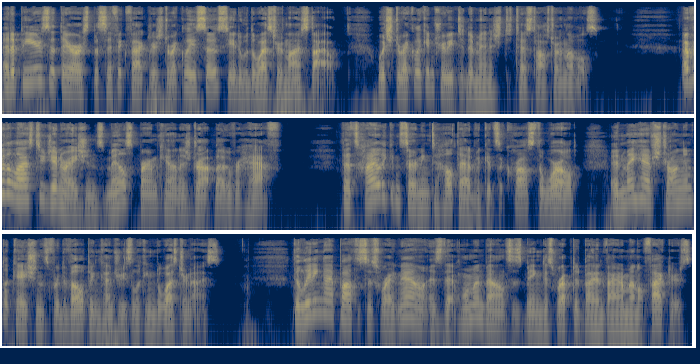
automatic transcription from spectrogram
It appears that there are specific factors directly associated with the Western lifestyle, which directly contribute to diminished testosterone levels. Over the last two generations, male sperm count has dropped by over half. That's highly concerning to health advocates across the world and may have strong implications for developing countries looking to westernize. The leading hypothesis right now is that hormone balance is being disrupted by environmental factors,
